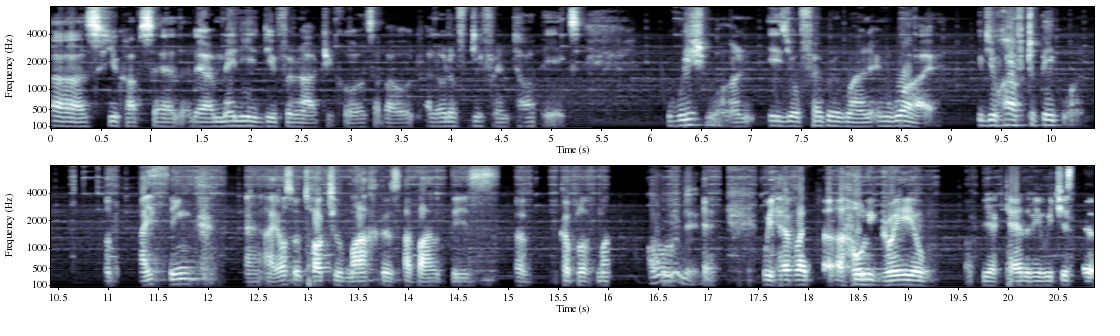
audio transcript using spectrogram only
As you have said, there are many different articles about a lot of different topics. Which one is your favorite one and why? If you have to pick one. But I think uh, I also talked to Marcus about this a couple of months. Oh, really? We have like a holy grail of the academy, which is the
